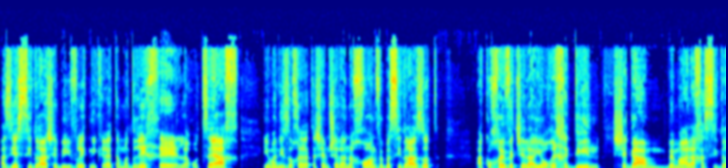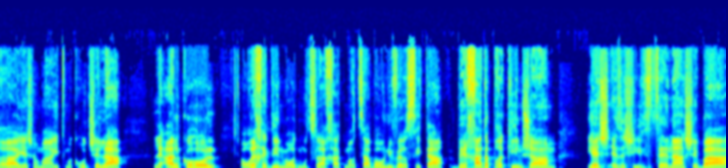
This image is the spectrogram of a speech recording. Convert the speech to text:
אז יש סדרה שבעברית נקראת המדריך אה, לרוצח, אם אני זוכר את השם שלה נכון, ובסדרה הזאת הכוכבת שלה היא עורכת דין, שגם במהלך הסדרה יש שם התמכרות שלה לאלכוהול, עורכת דין מאוד מוצלחת, מרצה באוניברסיטה. באחד הפרקים שם יש איזושהי סצנה שבה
